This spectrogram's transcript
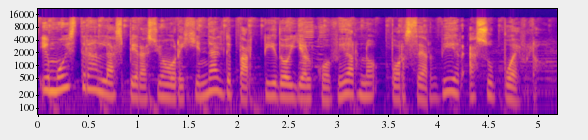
y muestran la aspiración original del partido y el gobierno por servir a su pueblo.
